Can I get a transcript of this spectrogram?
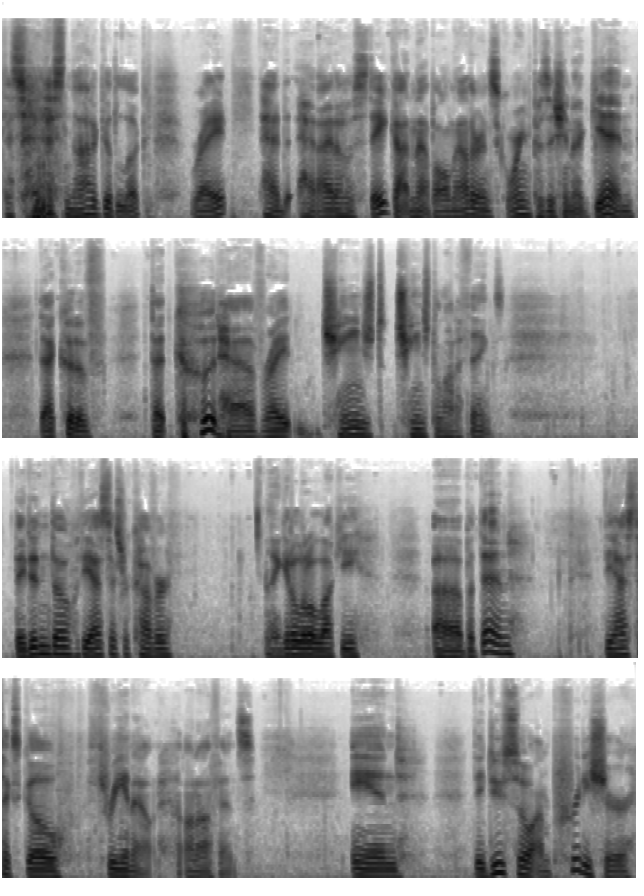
that's that's not a good look, right? Had had Idaho State gotten that ball, now they're in scoring position again. That could have that could have, right, changed changed a lot of things. They didn't though. The Aztecs recover. They get a little lucky. Uh, but then the Aztecs go three and out on offense. And they do so, I'm pretty sure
